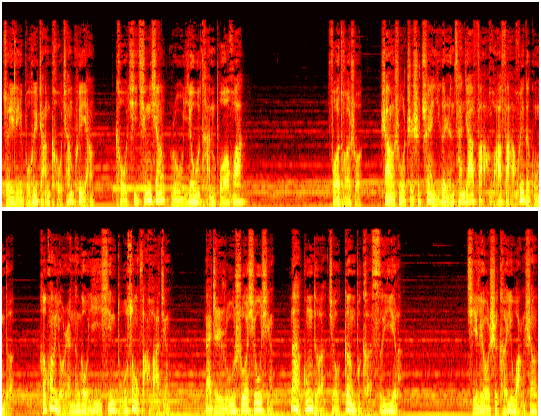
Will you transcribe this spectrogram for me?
嘴里不会长口腔溃疡，口气清香如幽檀波花。佛陀说，上述只是劝一个人参加法华法会的功德，何况有人能够一心读诵《法华经》。乃至如说修行，那功德就更不可思议了。其六是可以往生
